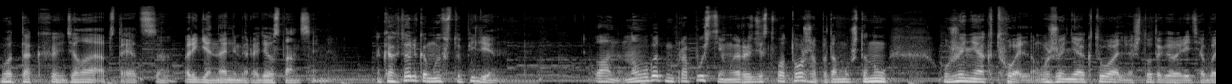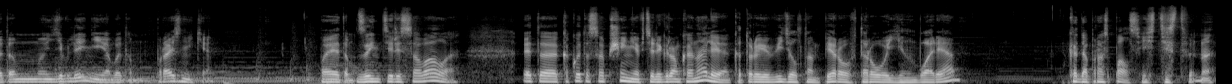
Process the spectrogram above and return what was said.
Вот так дела обстоят с региональными радиостанциями. Как только мы вступили... Ладно, Новый год мы пропустим, и Рождество тоже, потому что, ну, уже не актуально, уже не актуально что-то говорить об этом явлении, об этом празднике. Поэтому заинтересовало это какое-то сообщение в телеграм-канале, которое я видел там 1-2 января, когда проспался, естественно.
